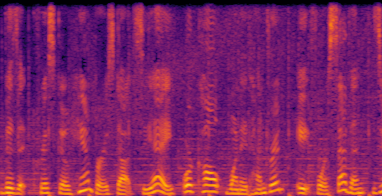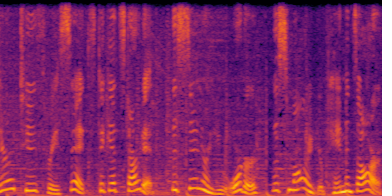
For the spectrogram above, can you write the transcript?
Visit ChriscoHampers.ca or call 1 800 847 0236 to get started. The sooner you order, the smaller your payments are.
